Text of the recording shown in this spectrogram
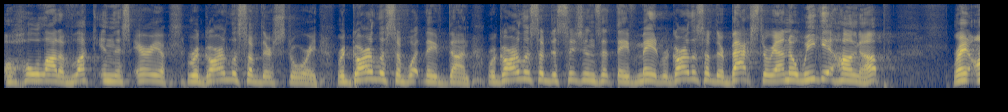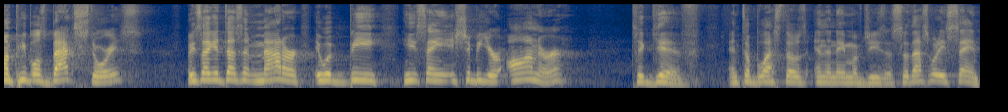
a whole lot of luck in this area, regardless of their story, regardless of what they've done, regardless of decisions that they've made, regardless of their backstory? I know we get hung up right, on people's backstories. But he's like, it doesn't matter. It would be, he's saying it should be your honor to give and to bless those in the name of Jesus. So that's what he's saying.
